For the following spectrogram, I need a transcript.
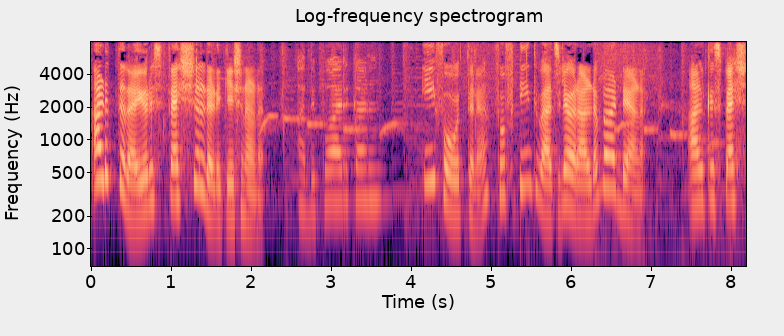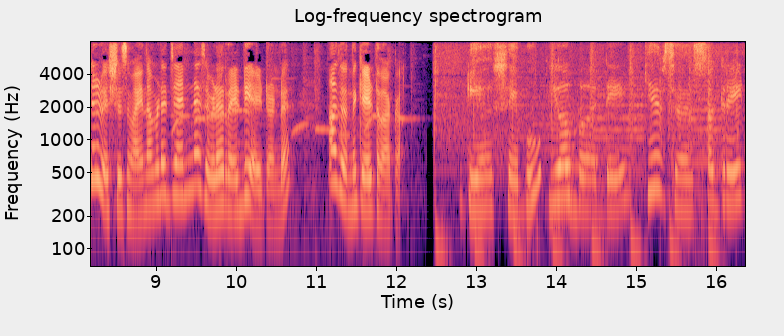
അടുത്തതായി ഒരു സ്പെഷ്യൽ ഡെഡിക്കേഷൻ ആണ്. അതിപ്പോ ആർക്കാണ്? ഈ ഫോർത്തിന് ഫിഫ്റ്റീൻത്ത് ബാച്ചിലെ ഒരാളുടെ ബർത്ത്ഡേ ആണ്. ആൾക്ക് സ്പെഷ്യൽ വിഷസുമായി നമ്മുടെ ജെന്നസ് ഇവിടെ റെഡി ആയിട്ടുണ്ട്. അതൊന്ന് കേട്ടു നോക്കാം Dear Cebu, Your birthday gives us a great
